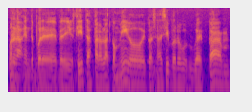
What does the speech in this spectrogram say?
bueno, la gente puede pedir citas para hablar conmigo y cosas así por webcam.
